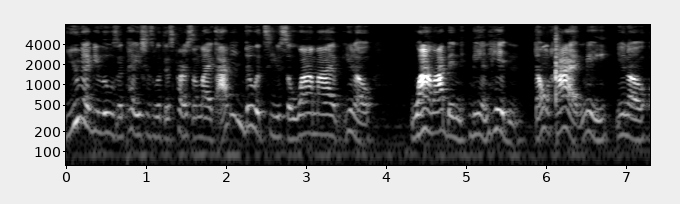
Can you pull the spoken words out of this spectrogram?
you may be losing patience with this person. Like, I didn't do it to you, so why am I, you know, why am I been being hidden? Don't hide me, you know.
